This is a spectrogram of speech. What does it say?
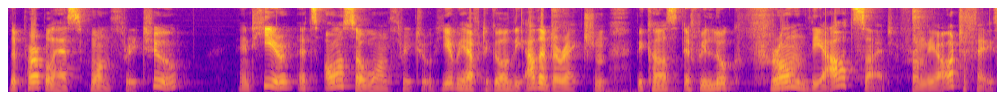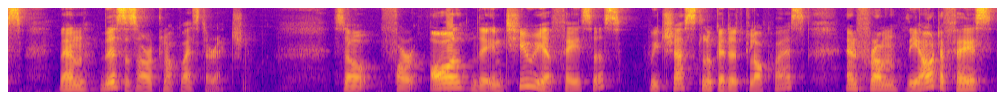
The purple has 1, 3, 2. And here it's also 1, 3, 2. Here we have to go the other direction because if we look from the outside, from the outer face, then this is our clockwise direction. So for all the interior faces, we just look at it clockwise, and from the outer face,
